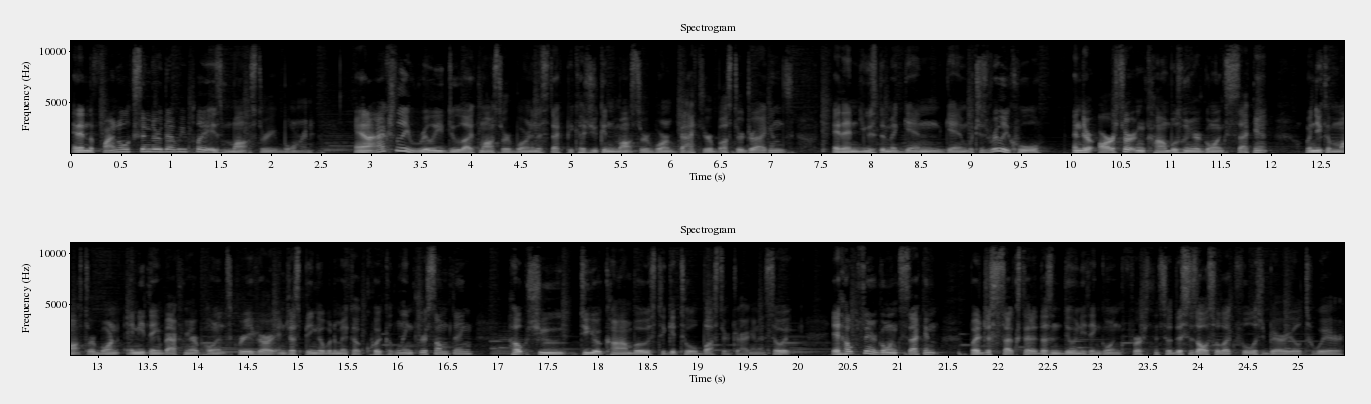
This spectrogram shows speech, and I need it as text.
And then the final extender that we play is Monster Reborn. And I actually really do like Monster Reborn in this deck because you can Monster Reborn back your Buster Dragons and then use them again and again, which is really cool. And there are certain combos when you're going second when you can monster born anything back from your opponent's graveyard and just being able to make a quick link or something helps you do your combos to get to a buster dragon and so it it helps when you're going second but it just sucks that it doesn't do anything going first and so this is also like foolish burial to where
